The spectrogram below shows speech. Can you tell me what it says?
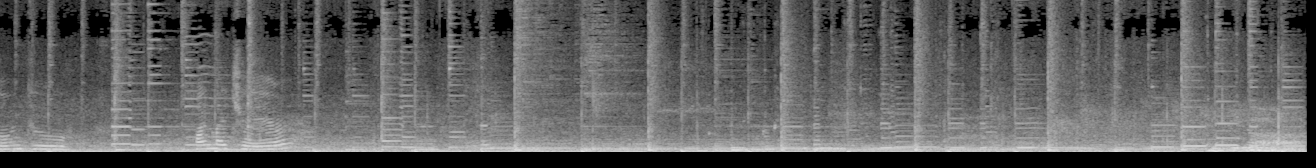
Going to find my chair. Yeah.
